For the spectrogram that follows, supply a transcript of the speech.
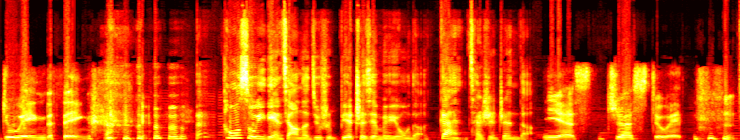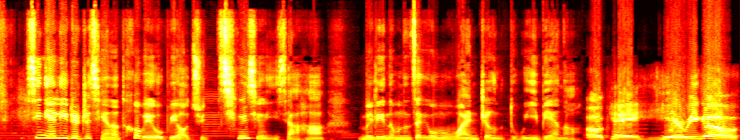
doing the thing. 通俗一点讲呢，就是别扯些没用的，干才是真的。 yes, just do it. 新年励志之前呢，特别有必要去清醒一下哈。美丽能不能再给我们完整的读一遍呢 okay, here we go.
